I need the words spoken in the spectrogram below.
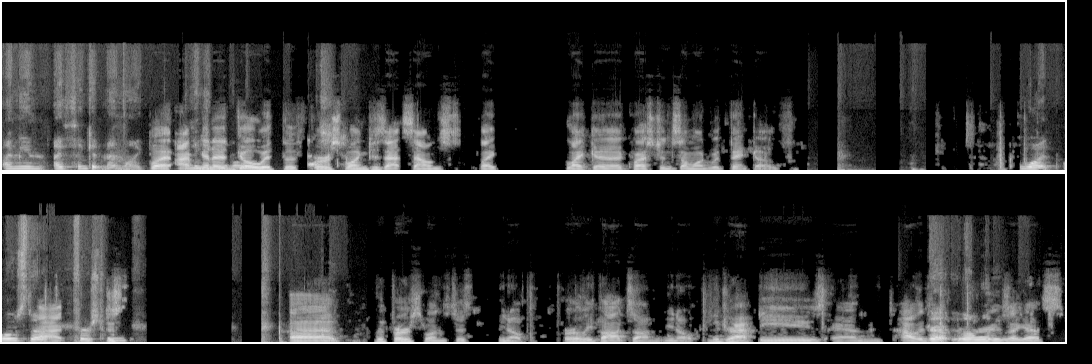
I mean, I think it meant like. but I'm gonna go with the first one because that sounds like a question someone would think of. What? What was the Uh, first just- one? Uh, the first one's just you know early thoughts on you know the draftees and how the draft the order one- is, I guess.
